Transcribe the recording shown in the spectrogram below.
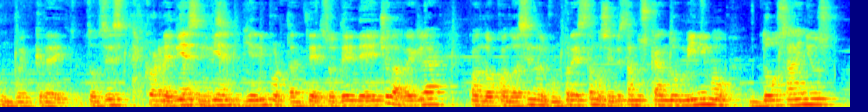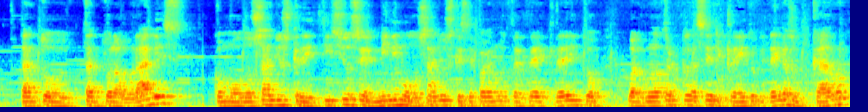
un, buen crédito. Entonces, es bien, bien, bien importante eso. De, de, hecho, la regla, cuando, cuando hacen algún préstamo, siempre están buscando mínimo dos años, tanto, tanto laborales como dos años crediticios, el mínimo dos años que esté pagando una tarjeta de crédito o alguna otra clase de crédito que tenga su carro.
